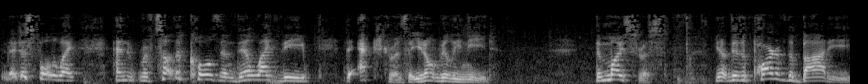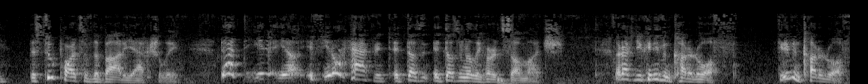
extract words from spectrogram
They just fall away. And Rav calls them, they're like the, the extras that you don't really need the moistris. You know, there's a part of the body. There's two parts of the body actually. That you know, if you don't have it, it doesn't it doesn't really hurt so much. But actually, you can even cut it off. You can even cut it off.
